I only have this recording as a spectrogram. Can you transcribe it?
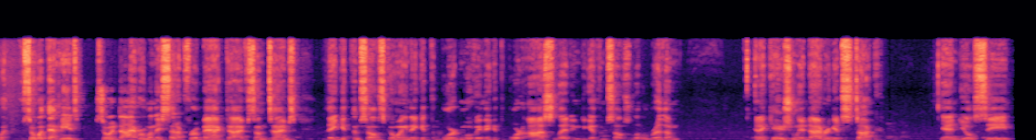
What, so what that means? So a diver, when they set up for a back dive, sometimes they get themselves going, they get the board moving, they get the board oscillating to give themselves a little rhythm. And occasionally a diver gets stuck, and you'll see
